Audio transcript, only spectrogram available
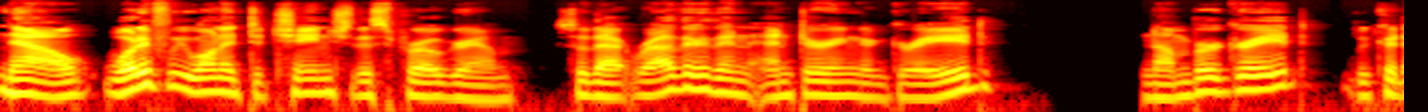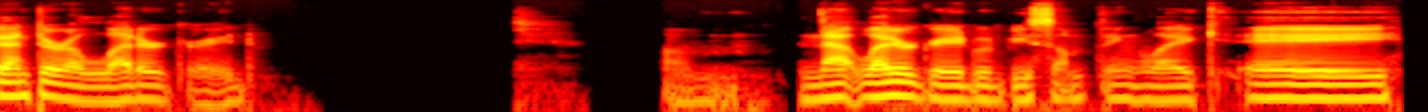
Now, what if we wanted to change this program so that rather than entering a grade, number grade, we could enter a letter grade. Um, and that letter grade would be something like a,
